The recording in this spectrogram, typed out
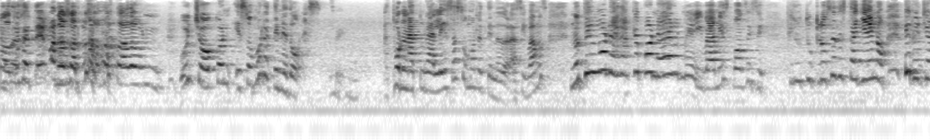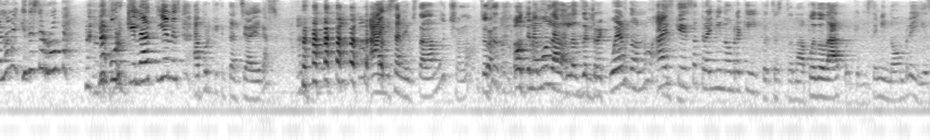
nosotros, ese tema. nosotros somos todo un, un show con, somos retenedoras. Sí. Por naturaleza somos retenedoras y vamos, no tengo nada que ponerme. Y va mi esposa y dice, pero tu closet está lleno, pero ya no me queda esa ropa. ¿Y por qué la tienes? Ah, porque qué tal sea de gaso. Ah, esa me gustaba mucho, ¿no? Entonces, o tenemos la- las del recuerdo, ¿no? Ah, es que esa trae mi nombre aquí, pues esto no la puedo dar porque dice mi nombre y es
